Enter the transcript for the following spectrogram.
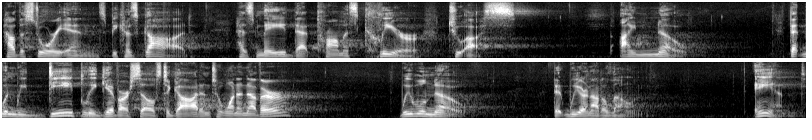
how the story ends because God has made that promise clear to us. I know that when we deeply give ourselves to God and to one another, we will know that we are not alone and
